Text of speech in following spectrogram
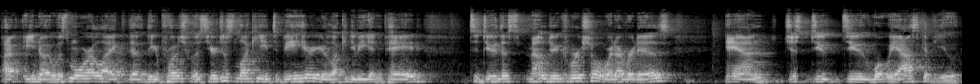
I, you know, it was more like the, the approach was you're just lucky to be here. You're lucky to be getting paid to do this Mountain Dew commercial, whatever it is, and just do do what we ask of you.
